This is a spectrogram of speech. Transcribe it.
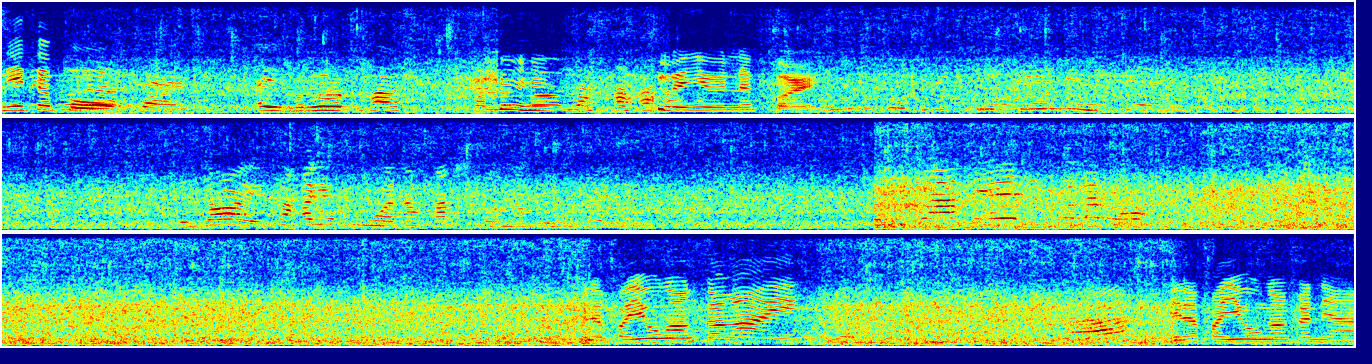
Dito po, Ay, marunong pa. Loyola Park. Eh, sa kayo kuha ng cash loan na doon kayo? Pinapayungan ka nga eh. Ha? Pinapayungan ka niya.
